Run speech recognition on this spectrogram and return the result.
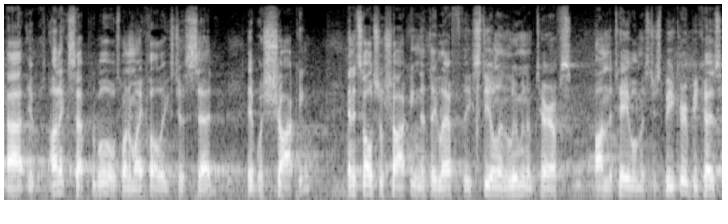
Uh, it was unacceptable, as one of my colleagues just said. It was shocking. And it's also shocking that they left the steel and aluminum tariffs on the table, Mr. Speaker, because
